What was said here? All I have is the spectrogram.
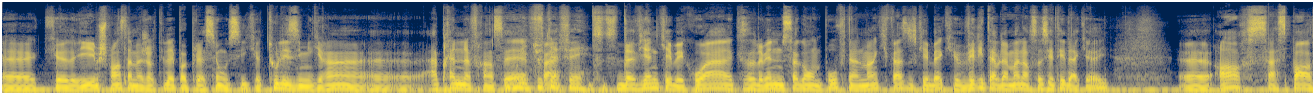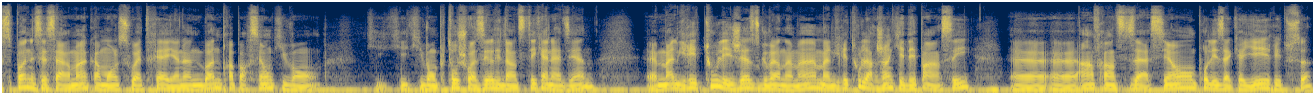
que, et je pense la majorité de la population aussi, que tous les immigrants apprennent le français, oui, tout à fait. deviennent québécois, que ça devienne une seconde peau finalement, qui fassent du Québec véritablement leur société d'accueil. or, ça se passe pas nécessairement comme on le souhaiterait. Il y en a une bonne proportion qui vont qui, qui, qui vont plutôt choisir l'identité canadienne. Euh, malgré tous les gestes du gouvernement, malgré tout l'argent qui est dépensé euh, euh, en francisation pour les accueillir et tout ça.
